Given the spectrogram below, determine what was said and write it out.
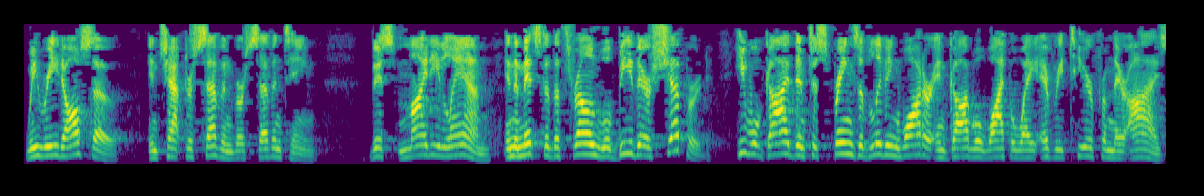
We read also in chapter 7, verse 17, this mighty lamb in the midst of the throne will be their shepherd. He will guide them to springs of living water, and God will wipe away every tear from their eyes.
